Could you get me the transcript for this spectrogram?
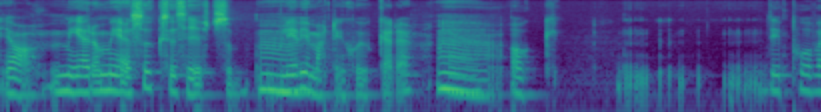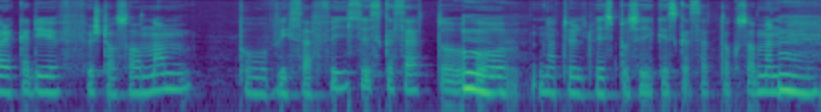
ja, mer och mer successivt så mm. blev ju Martin sjukare. Mm. Eh, och det påverkade ju förstås honom på vissa fysiska sätt och, mm. och naturligtvis på psykiska sätt också. Men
